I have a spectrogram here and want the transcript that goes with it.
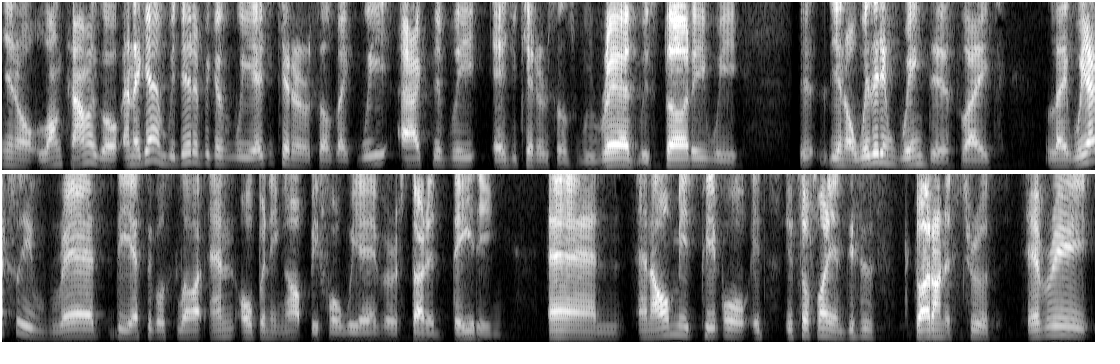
you know a long time ago. And again we did it because we educated ourselves. Like we actively educated ourselves. We read we studied we you know we didn't wing this. Like like we actually read the ethical slut and opening up before we ever started dating and and i'll meet people it's it's so funny and this is god honest truth every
